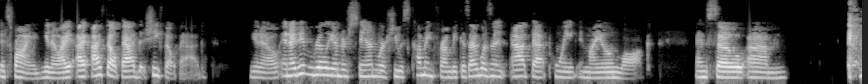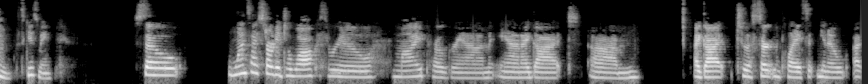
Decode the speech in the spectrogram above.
it's fine. You know, I, I, I felt bad that she felt bad, you know, and I didn't really understand where she was coming from because I wasn't at that point in my own walk. And so, um, excuse me. So once I started to walk through my program and I got, um, I got to a certain place, you know, uh,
